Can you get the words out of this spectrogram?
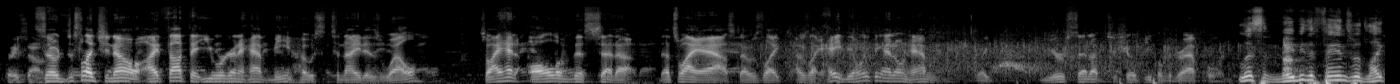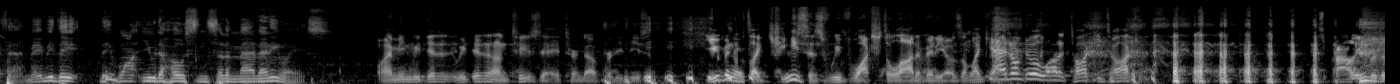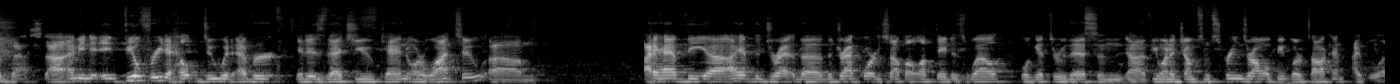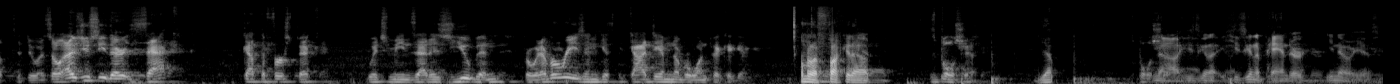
Great sound. So just to let you know, I thought that you were going to have me host tonight as well. So I had all of this set up. That's why I asked. I was like, I was like, hey, the only thing I don't have is like your setup to show people the draft board. Listen, maybe the fans would like that. Maybe they they want you to host instead of Matt, anyways. Well, I mean, we did it. We did it on Tuesday. It turned out pretty decent. Euban was like, "Jesus, we've watched a lot of videos." I'm like, "Yeah, I don't do a lot of talky talking." It's probably for the best. Uh, I mean, it, feel free to help do whatever it is that you can or want to. Um, I have the uh, I have the, dra- the the draft board and stuff. I'll update as well. We'll get through this, and uh, if you want to jump some screens around while people are talking, I'd love to do it. So as you see there, Zach got the first pick, which means that is Euban for whatever reason gets the goddamn number one pick again. I'm gonna fuck it up. It's bullshit. Yep. It's bullshit. no, he's gonna he's gonna pander. You know he is.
